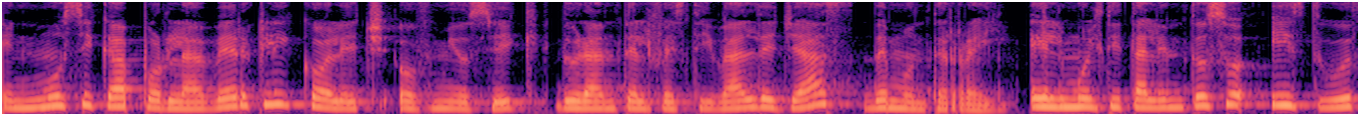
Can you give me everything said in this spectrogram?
en música por la Berklee College of Music durante el Festival de Jazz de Monterrey. El multitalentoso Eastwood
